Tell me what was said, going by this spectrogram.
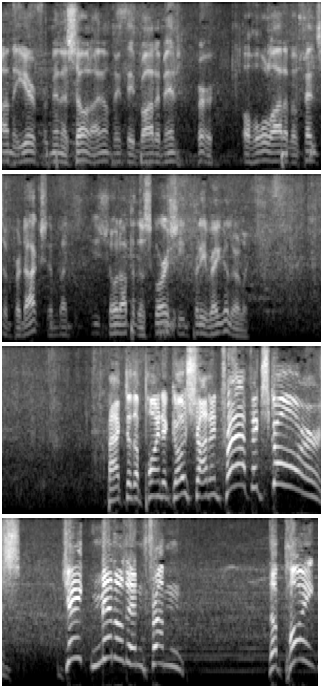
on the year for Minnesota. I don't think they brought him in for a whole lot of offensive production, but he showed up in the score sheet pretty regularly. Back to the point it goes, shot in traffic, scores! Jake Middleton from the point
